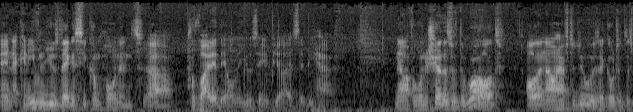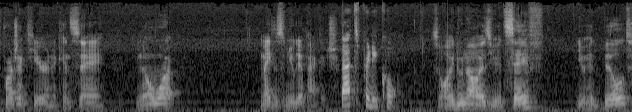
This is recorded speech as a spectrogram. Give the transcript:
And I can even use legacy components, uh, provided they only use the APIs that we have. Now, if I want to share this with the world, all I now have to do is I go to this project here, and I can say, you know what? Make this a NuGet package. That's pretty cool. So all you do now is you hit save, you hit build,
